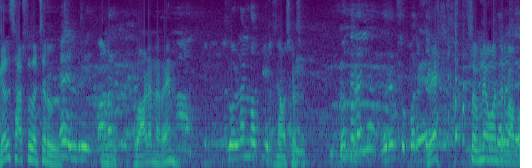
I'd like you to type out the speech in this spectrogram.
girls hostel lecture warden. ವಾರ್ಡನರ ಏನು? ಗೋಲ್ಡನ್ ಲೋಕಿ ನಮಸ್ಕಾರ ಸರ್. ಸುಮ್ಮನೆ ಹೋಗ್ತಾರೆ ಬಾಬು.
